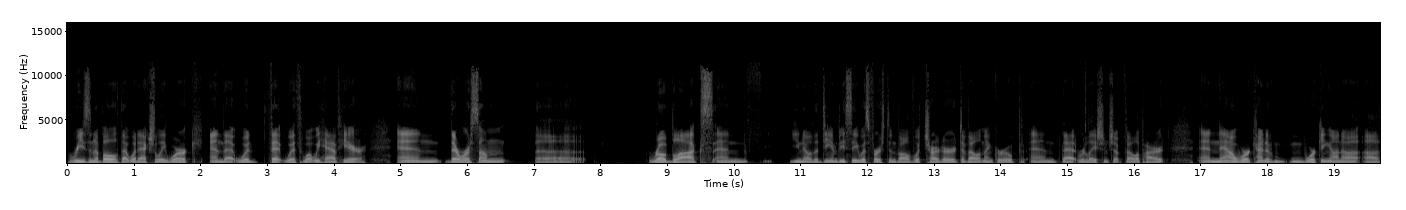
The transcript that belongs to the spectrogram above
reasonable, that would actually work, and that would fit with what we have here. And there were some uh, roadblocks, and you know the DMDC was first involved with Charter Development Group, and that relationship fell apart. And now we're kind of working on a, a,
